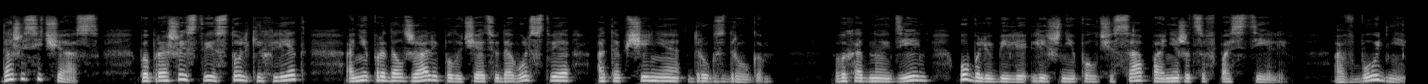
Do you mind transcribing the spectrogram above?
Даже сейчас, по прошествии стольких лет, они продолжали получать удовольствие от общения друг с другом. В выходной день оба любили лишние полчаса понежиться в постели. А в будни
